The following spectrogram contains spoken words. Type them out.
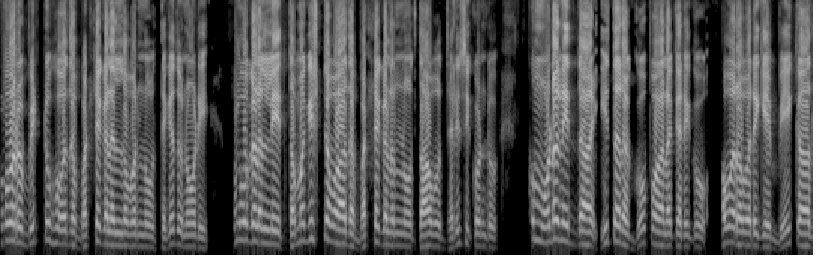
ಅವರು ಬಿಟ್ಟು ಹೋದ ಬಟ್ಟೆಗಳೆಲ್ಲವನ್ನೂ ತೆಗೆದು ನೋಡಿ, ಅವುಗಳಲ್ಲಿ ತಮಗಿಷ್ಟವಾದ ಬಟ್ಟೆಗಳನ್ನು ತಾವು ಧರಿಸಿಕೊಂಡು ತಮ್ಮೊಡನಿದ್ದ ಇತರ ಗೋಪಾಲಕರಿಗೂ ಅವರವರಿಗೆ ಬೇಕಾದ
